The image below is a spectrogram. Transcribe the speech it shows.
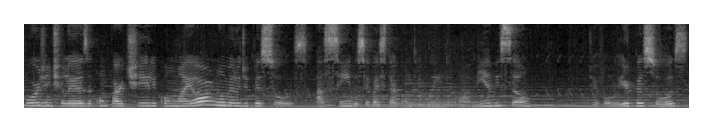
por gentileza, compartilhe com o maior número de pessoas. Assim você vai estar contribuindo com a minha missão de evoluir pessoas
